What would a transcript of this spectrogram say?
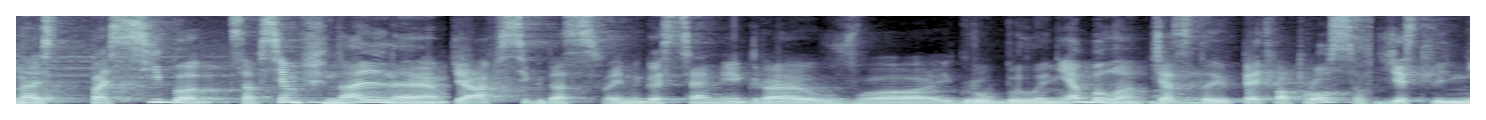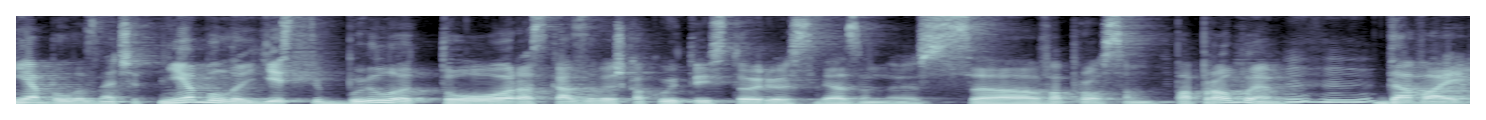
Настя, спасибо. Совсем финальное. Я всегда со своими гостями играю в игру «Было-не было». Я задаю пять вопросов. Если не было, значит не было. Если было, то рассказываешь какую-то историю, связанную с э, вопросом. Попробуем? Угу. Давай.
